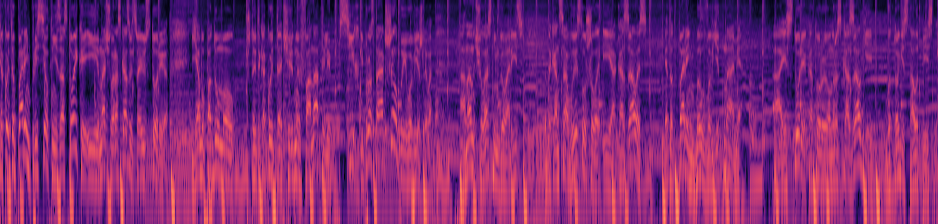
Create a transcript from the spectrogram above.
Какой-то парень присел к ней за стойкой и начал рассказывать свою историю. Я бы подумал, что это какой-то очередной фанат или псих, и просто отшил бы его вежливо. Она начала с ним говорить, до конца выслушала, и оказалось, этот парень был во Вьетнаме. А история, которую он рассказал ей, в итоге стала песней.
